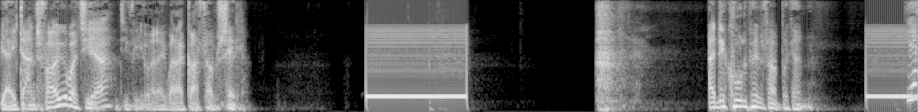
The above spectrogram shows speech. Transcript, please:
Jeg er i Dansk Folkeparti. Ja. De ved jo heller ikke, hvad der er godt for dem selv. Er det kuglepindfabrikanten? Ja.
